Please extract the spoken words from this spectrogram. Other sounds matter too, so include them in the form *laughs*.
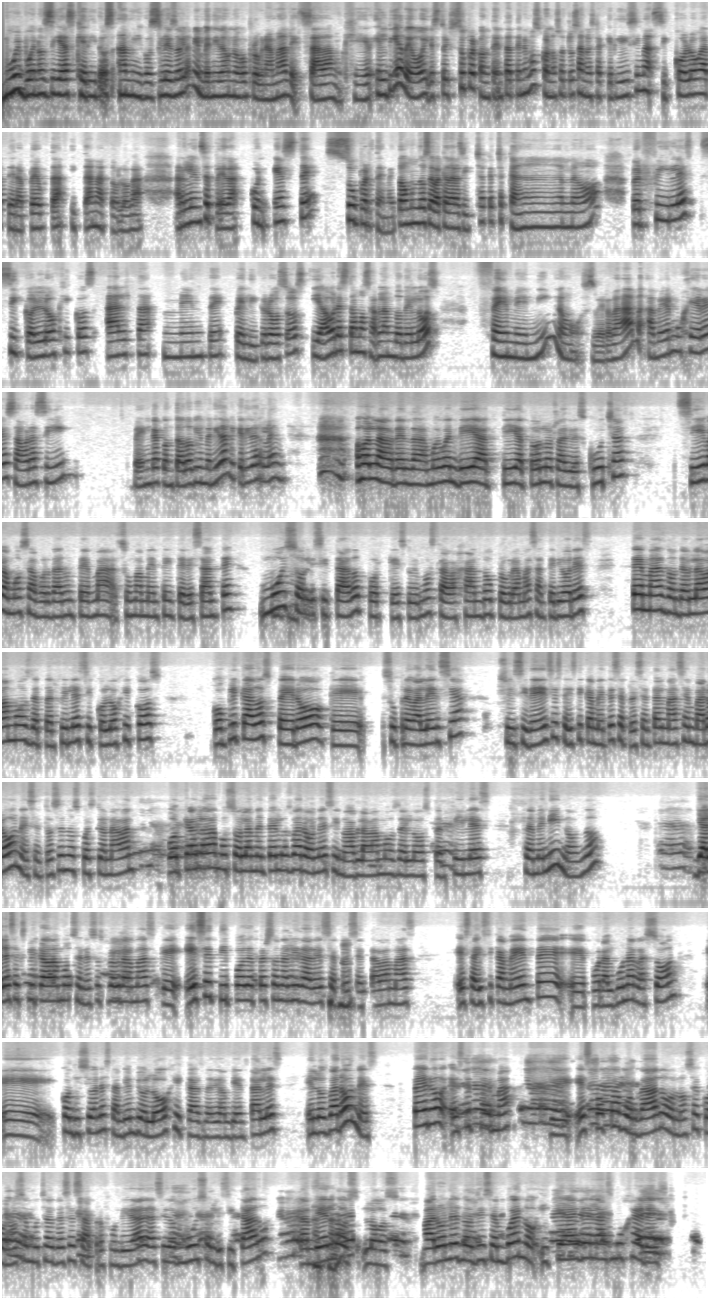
Muy buenos días, queridos amigos. Les doy la bienvenida a un nuevo programa de Sada Mujer. El día de hoy estoy súper contenta. Tenemos con nosotros a nuestra queridísima psicóloga, terapeuta y tanatóloga, Arlene Cepeda, con este súper tema. Y todo el mundo se va a quedar así, chaca, chaca, ¿no? Perfiles psicológicos altamente peligrosos. Y ahora estamos hablando de los femeninos, ¿verdad? A ver, mujeres, ahora sí, venga con todo. Bienvenida, mi querida Erlen. Hola, Brenda. Muy buen día a ti, a todos los radioescuchas. Sí, vamos a abordar un tema sumamente interesante, muy solicitado porque estuvimos trabajando programas anteriores, temas donde hablábamos de perfiles psicológicos complicados, pero que su prevalencia su incidencia estadísticamente se presenta más en varones. Entonces nos cuestionaban por qué hablábamos solamente de los varones y no hablábamos de los perfiles femeninos, ¿no? Ya les explicábamos en esos programas que ese tipo de personalidades se presentaba más estadísticamente eh, por alguna razón, eh, condiciones también biológicas, medioambientales en los varones. Pero este tema que es poco abordado o no se conoce muchas veces a profundidad ha sido muy solicitado. También los, los varones nos dicen, bueno, ¿y qué hay de las mujeres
